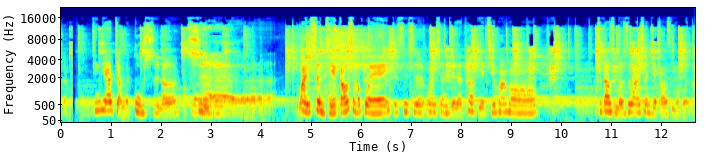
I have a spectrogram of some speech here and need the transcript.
的，今天要讲的故事呢是万圣节搞什么鬼？这次是万圣节的特别计划哦。知道什么是万圣节搞什么鬼吗？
